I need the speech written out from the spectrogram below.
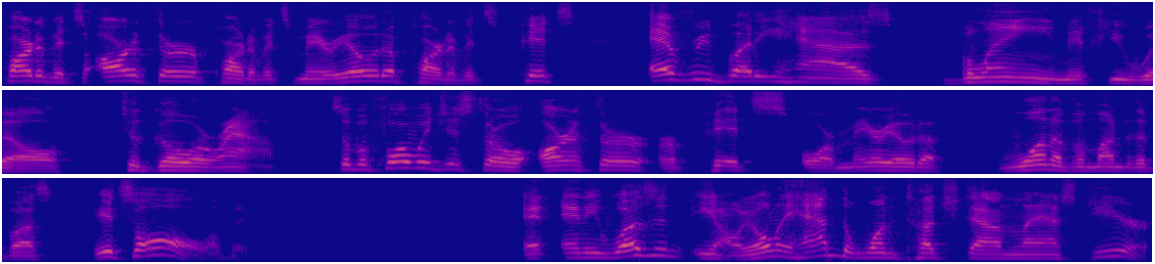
Part of it's Arthur, part of it's Mariota, part of it's Pitts. Everybody has blame, if you will, to go around. So before we just throw Arthur or Pitts or Mariota, one of them under the bus, it's all of it. And and he wasn't, you know, he only had the one touchdown last year.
